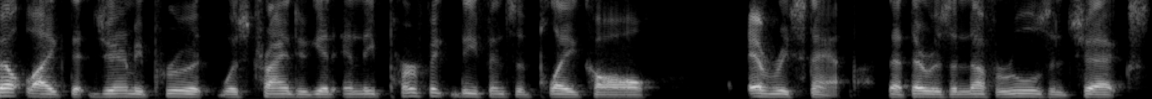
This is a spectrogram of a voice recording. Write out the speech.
felt like that Jeremy Pruitt was trying to get in the perfect defensive play call every snap. That there was enough rules and checks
